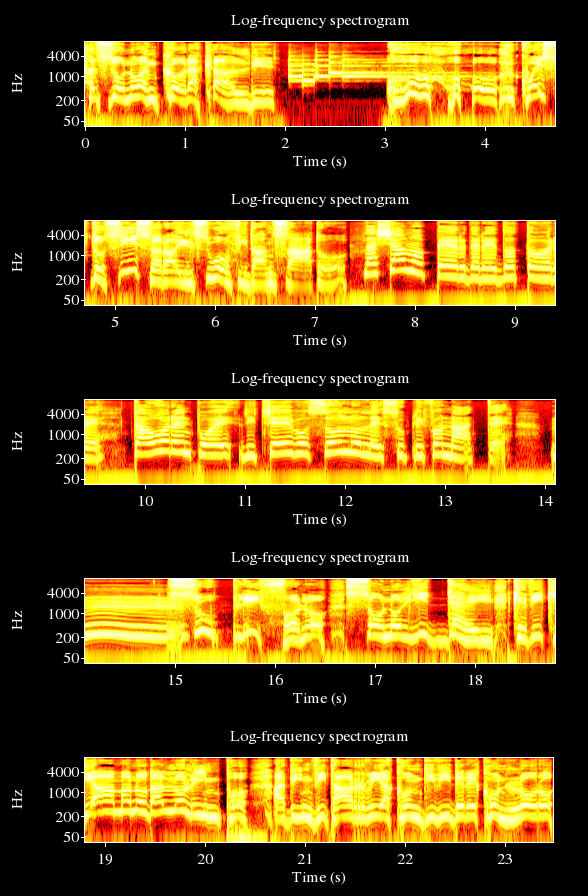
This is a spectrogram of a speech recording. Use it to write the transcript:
sono ancora caldi. Oh, oh, oh, questo sì sarà il suo fidanzato. lasciamo perdere, dottore. Da ora in poi ricevo solo le supplifonate. Mmm, Supplifono sono gli dei che vi chiamano dall'Olimpo ad invitarvi a condividere con loro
